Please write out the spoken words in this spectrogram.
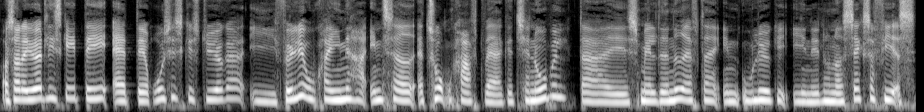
Og så er der jo lige sket det, at øh, russiske styrker ifølge Ukraine har indtaget atomkraftværket Tjernobyl, der øh, smeltede ned efter en ulykke i 1986.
